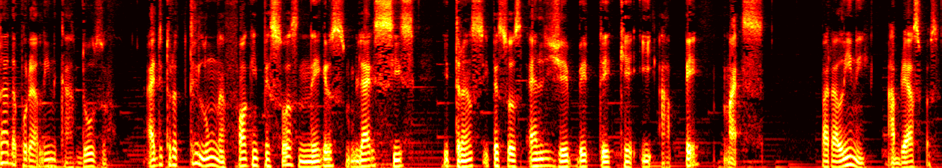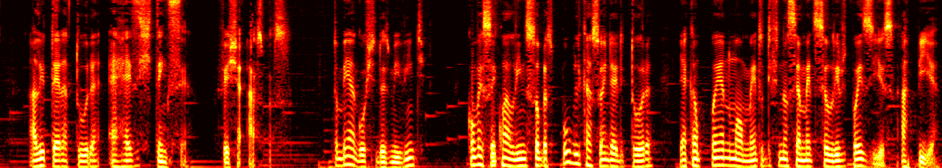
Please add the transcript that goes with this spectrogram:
Fundada por Aline Cardoso, a editora Triluna foca em pessoas negras, mulheres cis e trans e pessoas LGBTQIAP+. Para Aline, abre aspas, a literatura é resistência, fecha aspas. Também em agosto de 2020, conversei com a Aline sobre as publicações da editora e a campanha no momento de financiamento de seu livro de poesias, Arpia,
